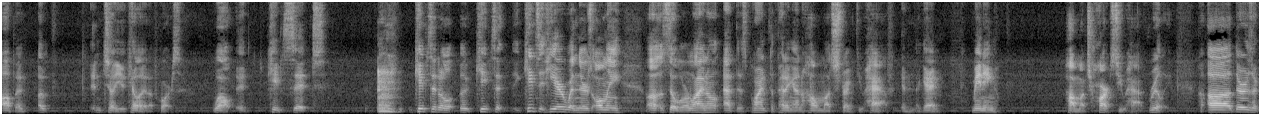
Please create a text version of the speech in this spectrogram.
up uh, until you kill it, of course. Well, it keeps it keeps it keeps it keeps it here when there's only uh, a silver Lynel at this point, depending on how much strength you have in the game, meaning how much hearts you have, really. Uh, there's a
